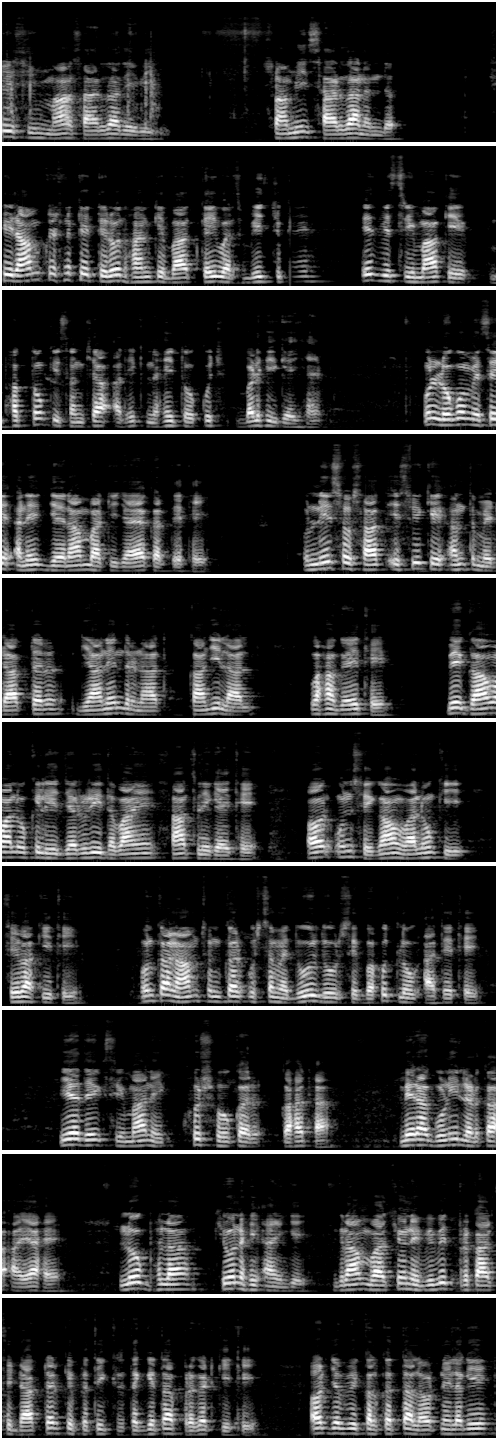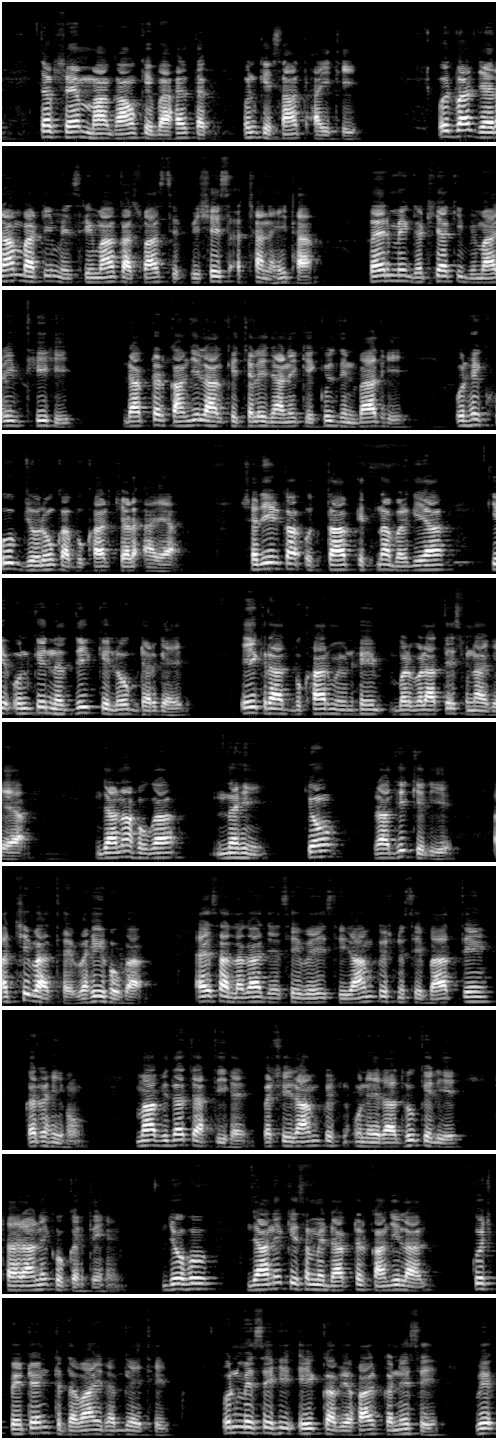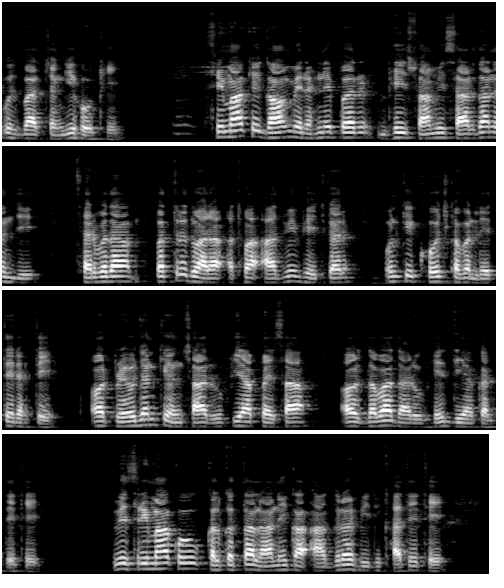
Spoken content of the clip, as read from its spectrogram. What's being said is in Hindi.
श्री श्री माँ शारदा देवी स्वामी शारदानंद। श्री रामकृष्ण के तिरोधान के बाद कई वर्ष बीत चुके हैं। इस भी श्री माँ के भक्तों की संख्या अधिक नहीं तो कुछ बढ़ ही गई है। उन लोगों में से अनेक जयराम भाटी जाया करते थे। 1907 ईस्वी के अंत में डॉक्टर ज्ञानेन्द्र नाथ कांजीलाल वहाँ गए थे। वे गाँव वालों के लिए ज़रूरी दवाएँ साथ ले गए थे और उनसे गाँव वालों की सेवा की थी। उनका नाम सुनकर उस समय दूर दूर से बहुत लोग आते थे। यह देख श्री माँ ने खुश होकर कहा था, मेरा गुणी लड़का आया है। लोग भला क्यों नहीं आएँगे? ग्रामवासियों ने विविध प्रकार से डॉक्टर के प्रति कृतज्ञता प्रकट की थी और जब वे कलकत्ता लौटने लगे, तब स्वयं माँ गाँव के बाहर तक उनके साथ आई थी। उस बार जयराम बाटी में श्री माँ का स्वास्थ्य विशेष अच्छा नहीं था। पैर में गठिया की बीमारी थी ही। डॉक्टर कांजीलाल के चले जाने के कुछ दिन बाद ही उन्हें खूब जोरों का बुखार चढ़ आया। शरीर का उत्ताप इतना बढ़ गया कि उनके नज़दीक के लोग डर गए। एक रात बुखार में उन्हें बड़बड़ाते सुना गया। जाना होगा, नहीं, क्यों? राधी के लिए। अच्छी बात है, वही होगा। ऐसा लगा जैसे वे श्री रामकृष्ण से बातें कर रही हों। माँ विदा चाहती है, पर श्री रामकृष्ण उन्हें राधु के लिए ठहराने को कहते हैं। जो हो, जाने के समय डॉक्टर कांजीलाल कुछ पेटेंट दवाएँ रख गए थे। उनमें से ही एक का व्यवहार करने से वे उस बार चंगी हो उठी। श्री के गाँव में रहने पर भी स्वामी शारदानंद जी सर्वदा पत्र द्वारा अथवा आदमी भेजकर उनकी खोज खबर लेते रहते और प्रयोजन के अनुसार रुपया, पैसा और दवा दारू भेज दिया करते थे। वे श्री माँ को कलकत्ता लाने का आग्रह भी दिखाते थे,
